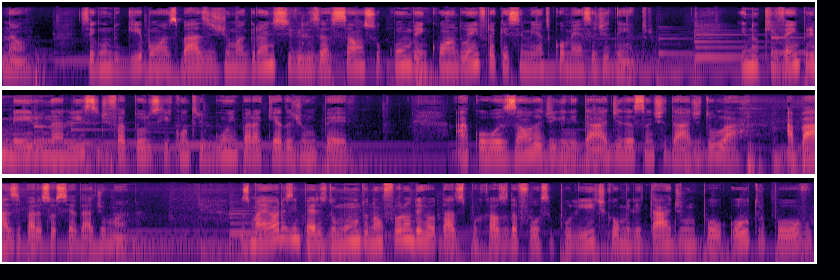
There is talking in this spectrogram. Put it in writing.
Não. Segundo Gibbon, as bases de uma grande civilização sucumbem quando o enfraquecimento começa de dentro. E no que vem primeiro na lista de fatores que contribuem para a queda de um império? A corrosão da dignidade e da santidade do lar, a base para a sociedade humana. Os maiores impérios do mundo não foram derrotados por causa da força política ou militar de um po outro povo,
